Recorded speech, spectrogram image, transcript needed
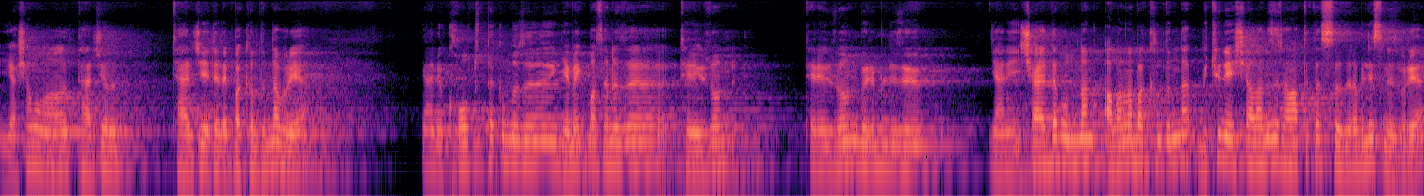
yaşam alanı tercih tercih edilerek bakıldığında buraya yani koltuk takımınızı, yemek masanızı, televizyon televizyon bölümünüzü yani içeride bulunan alana bakıldığında bütün eşyalarınızı rahatlıkla sığdırabilirsiniz buraya.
